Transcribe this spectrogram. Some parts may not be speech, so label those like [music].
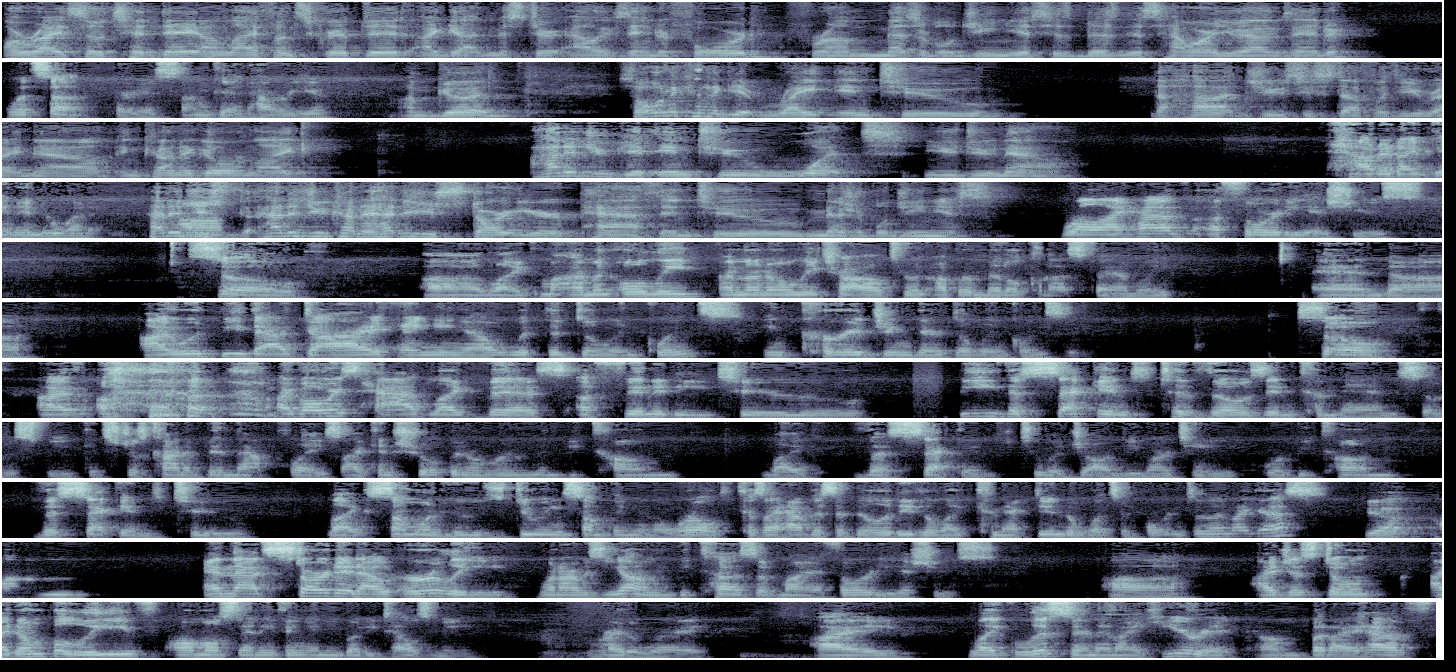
All right, so today on Life Unscripted, I got Mr. Alexander Ford from Measurable Genius, his business. How are you, Alexander? What's up, Curtis? I'm good. How are you? I'm good. So I want to kind of get right into the hot, juicy stuff with you right now and kind of going like, how did you get into what you do now? How did I get into what? How did you um, how did you kind of how did you start your path into measurable genius? Well, I have authority issues. So, uh, like my, I'm an only I'm an only child to an upper middle class family, and uh, I would be that guy hanging out with the delinquents, encouraging their delinquency. So I've [laughs] I've always had like this affinity to be the second to those in command, so to speak. It's just kind of been that place. I can show up in a room and become like the second to a John Demartini, or become the second to like someone who's doing something in the world because I have this ability to like connect into what's important to them, I guess. Yeah. Um, and that started out early when I was young because of my authority issues. Uh, I just don't I don't believe almost anything anybody tells me right away. I like listen and I hear it, um, but I have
